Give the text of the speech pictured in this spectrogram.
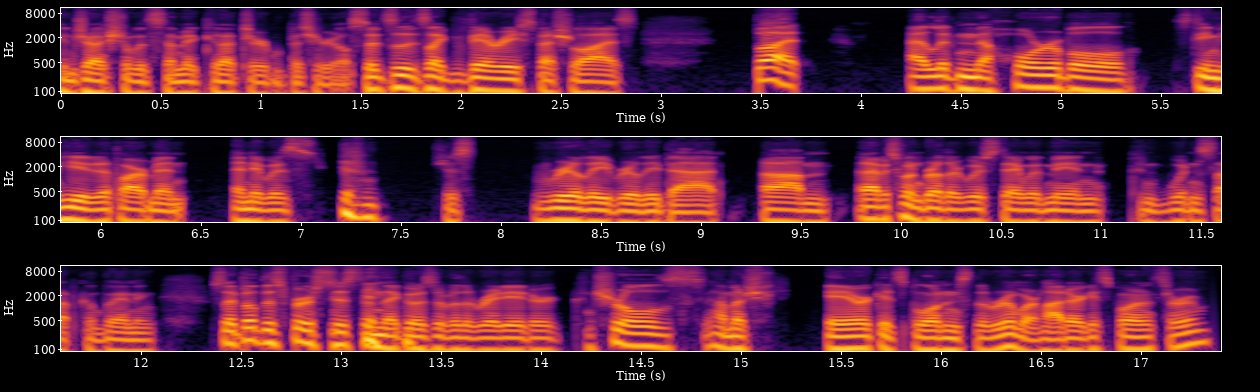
conjunction with semiconductor materials. So it's it's like very specialized. But I lived in a horrible steam heated apartment, and it was just really, really bad. Um, I have a twin brother who was staying with me and wouldn't stop complaining. So I built this first system that goes over the radiator, controls how much air gets blown into the room or hot air gets blown into the room.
